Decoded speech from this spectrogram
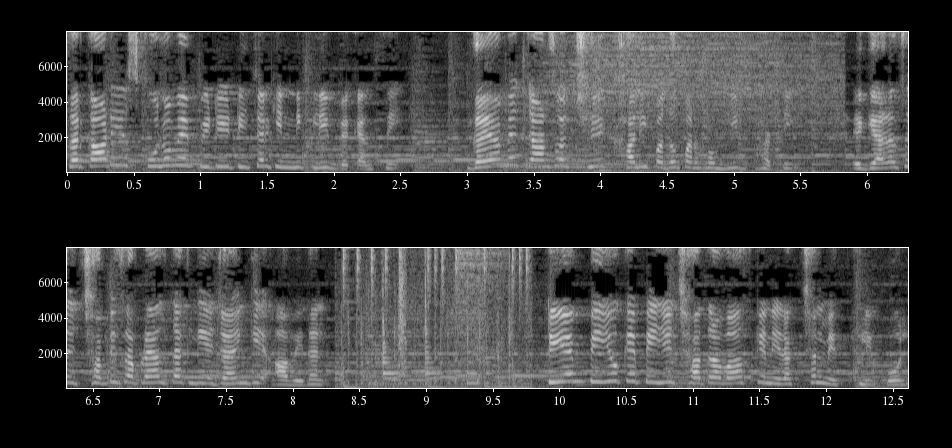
सरकारी स्कूलों में पीटी टीचर की निकली वैकेंसी। गया में 406 खाली पदों पर होगी भर्ती। 11 से 26 अप्रैल तक लिए जाएँगे आवेदन। टीएमपीयू के पीजी छात्रावास के निरीक्षण में खुली पोल।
